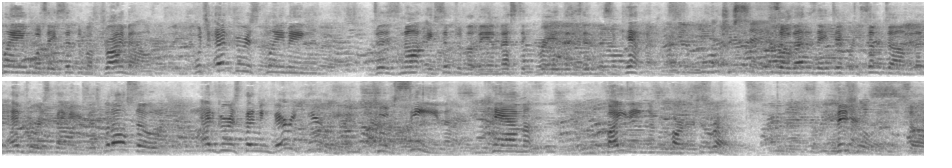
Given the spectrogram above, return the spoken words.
claim was a symptom of dry mouth, which Edgar is claiming is not a symptom of the amnestic grade that is in this encampment. So that is a different symptom that Edgar is claiming exists. But also, Edgar is claiming very clearly to have seen Cam biting Carter's throat visually. So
